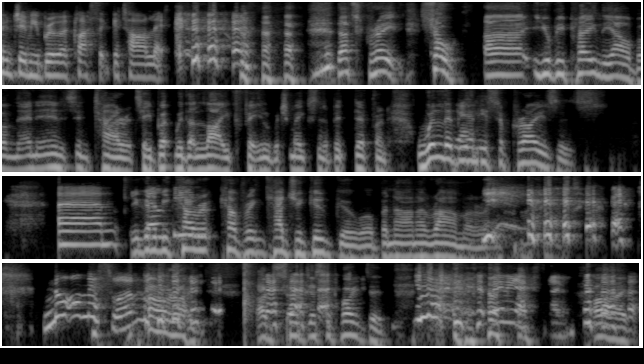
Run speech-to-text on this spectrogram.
a Jimmy Brewer classic guitar lick. That's great. So uh, you'll be playing the album then in its entirety, but with a live feel, which makes it a bit different. Will there be any surprises? um, You're going to be, there'll cover- covering Kajagoogoo or Bananarama. Or Not on this one. All right. I'm so disappointed. yeah, maybe next time. All right.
